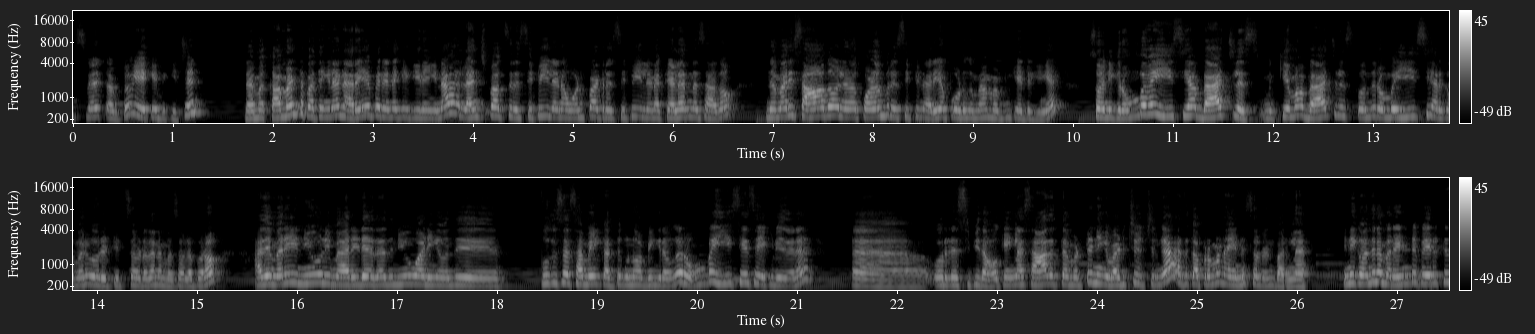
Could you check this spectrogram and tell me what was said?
Friends welcome to AKP kitchen நம்ம கமெண்ட் பார்த்தீங்கன்னா நிறைய பேர் என்ன கேட்குறீங்கன்னா லஞ்ச் பாக்ஸ் ரெசிபி இல்லைனா ஒன் பாட் ரெசிபி இல்லைனா கிளர்ன சாதம் இந்த மாதிரி சாதம் இல்லைனா குழம்பு ரெசிபி நிறைய போடுங்க மேம் அப்படின்னு கேட்டிருக்கீங்க. ஸோ இன்றைக்கி ரொம்பவே ஈஸியாக பேச்சுலர்ஸ் முக்கியமாக பேச்சுலர்ஸ்க்கு வந்து ரொம்ப ஈஸியாக இருக்க மாதிரி ஒரு டிப்ஸோட தான் நம்ம சொல்ல போகிறோம் அதே மாதிரி நியூலி மேரிடு அதாவது நியூவாக நீங்கள் வந்து புதுசாக சமையல் கற்றுக்கணும் அப்படிங்கிறவங்க ரொம்ப ஈஸியாக செய்யக்கூடியதான ஒரு ரெசிபி தான். ஓகேங்களா சாதத்தை மட்டும் நீங்கள் வடித்து வச்சுருங்க. அதுக்கப்புறமா நான் என்ன சொல்கிறேன்னு பாருங்களேன். இன்னைக்கு வந்து நம்ம ரெண்டு பேருக்கு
